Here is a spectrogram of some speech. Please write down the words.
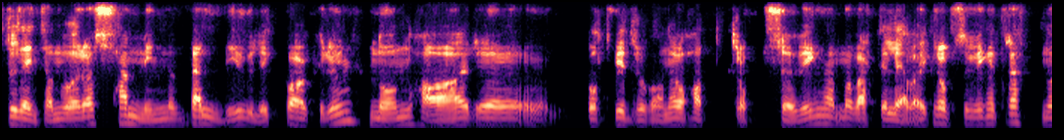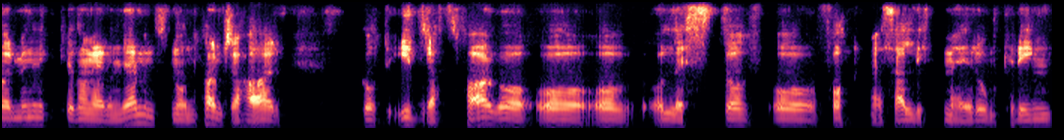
studentene våre kommer inn med veldig ulik bakgrunn. Noen har uh, gått videregående og hatt kroppsøving. De har vært elever i kroppsøving i 13 år, men ikke noe mer enn det. Mens noen kanskje har gått idrettsfag og, og, og lest og, fått med seg litt mer omkring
